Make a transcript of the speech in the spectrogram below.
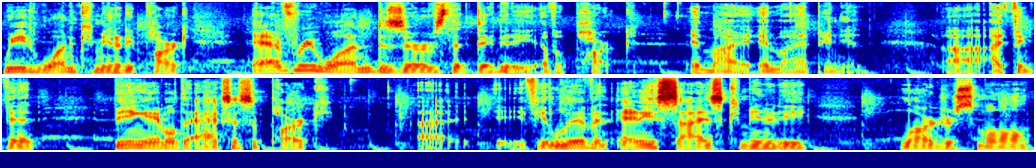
We need one community park. Everyone deserves the dignity of a park in my in my opinion. Uh, I think that being able to access a park, uh, if you live in any size community, large or small,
